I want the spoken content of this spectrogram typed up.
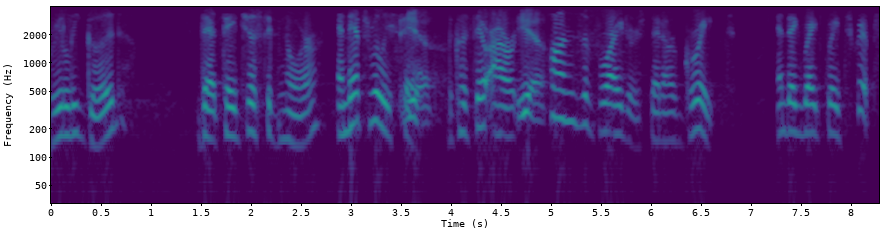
really good that they just ignore and that's really sad Yeah. because there are Yeah. tons of writers that are great and they write great scripts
